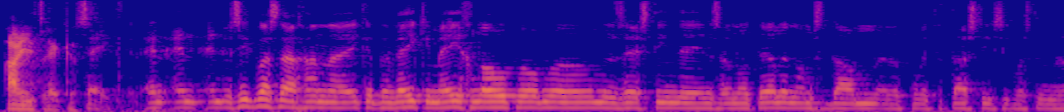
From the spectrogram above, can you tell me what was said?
aan je trekken. Zeker. En, en, en dus ik was daar gaan, eh, ik heb een weekje meegelopen om mijn zestiende in zo'n hotel in Amsterdam. En dat vond ik fantastisch. Ik was toen eh,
